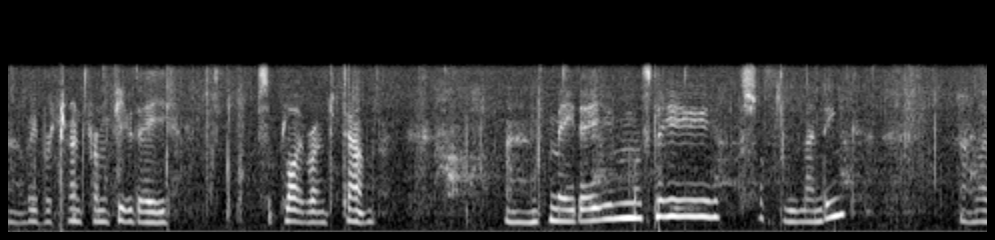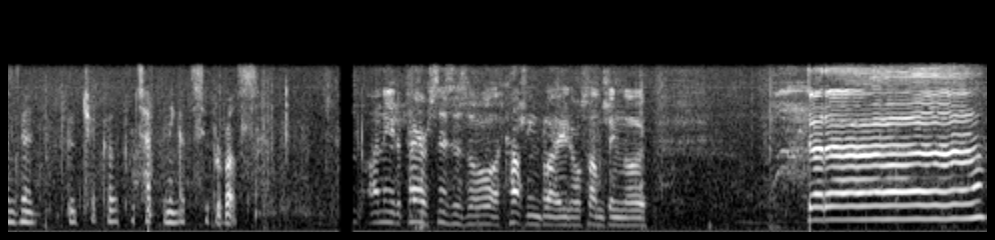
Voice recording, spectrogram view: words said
Uh, we've returned from a few day supply run to town and made a mostly soft landing and I'm gonna go check out what's happening at Superbus. I need a pair of scissors or a cutting blade or something though. Ta-da!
